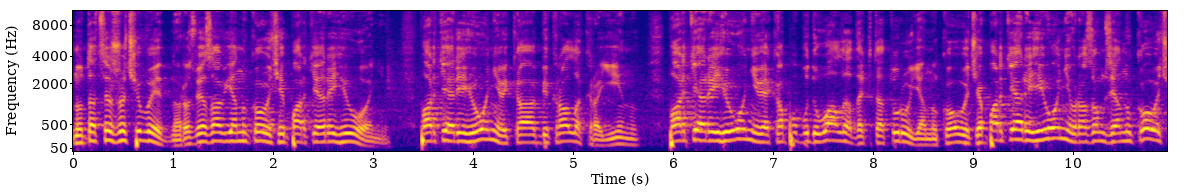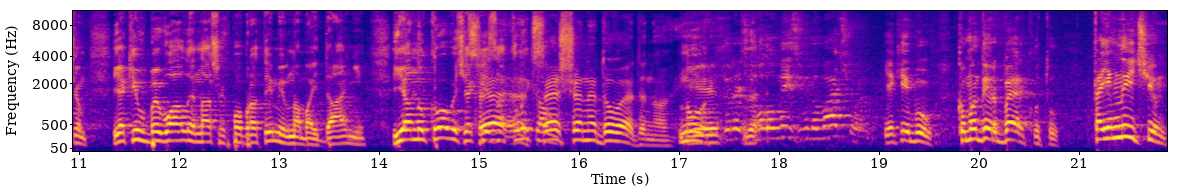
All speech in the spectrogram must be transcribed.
Ну та це ж очевидно. Розв'язав Янукович і партія регіонів. Партія регіонів, яка обікрала країну. Партія регіонів, яка побудувала диктатуру Януковича. Партія регіонів разом з Януковичем, які вбивали наших побратимів на Майдані. Янукович, який Це, закликав. це ще не доведено. Ну, І До речі, головний звинувачуваний, який був командир Беркуту, таємничим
